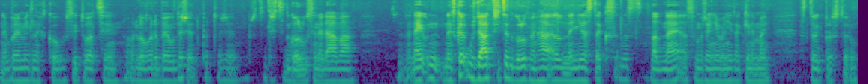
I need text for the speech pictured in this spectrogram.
nebude mít lehkou situaci o dlouhodobě udržet, protože prostě 30 gólů se nedává. Ne, dneska už dát 30 gólů v NHL není zase tak snadné a samozřejmě oni taky nemají stolik prostoru.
